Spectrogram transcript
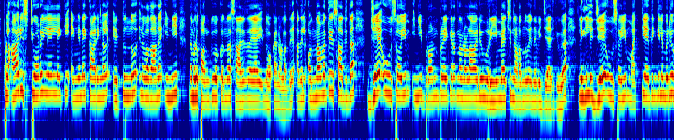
അപ്പോൾ ആ ഒരു സ്റ്റോറി ലൈനിലേക്ക് എങ്ങനെ കാര്യങ്ങൾ എത്തുന്നു എന്നുള്ളതാണ് ഇനി നമ്മൾ പങ്കുവെക്കുന്ന സാധ്യതയായി നോക്കാനുള്ളത്. അതിൽ ഒന്നാമത്തെ സാധ്യത ജെ ഊസോയും ഇനി ബ്രോൺ ബ്രേക്കർ തമ്മിലുള്ള ഒരു റീമാച്ച് നടന്നു എന്ന് വിചാരിക്കുക. അല്ലെങ്കിൽ ജെ ഊസോയും മറ്റേതെങ്കിലും ഒരു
